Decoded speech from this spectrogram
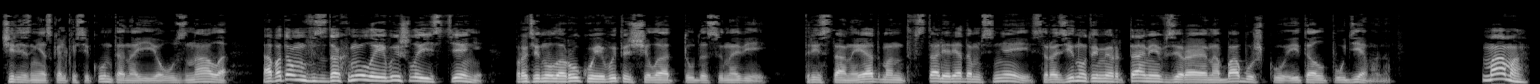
Через несколько секунд она ее узнала, а потом вздохнула и вышла из тени, протянула руку и вытащила оттуда сыновей. Тристан и Эдмонд встали рядом с ней, с разинутыми ртами взирая на бабушку и толпу демонов. «Мама»,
